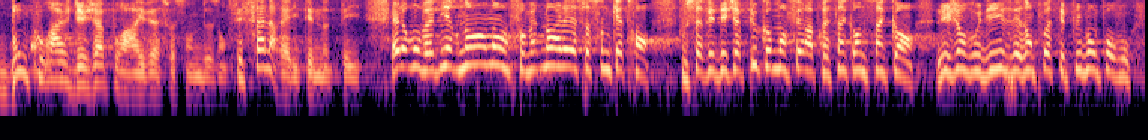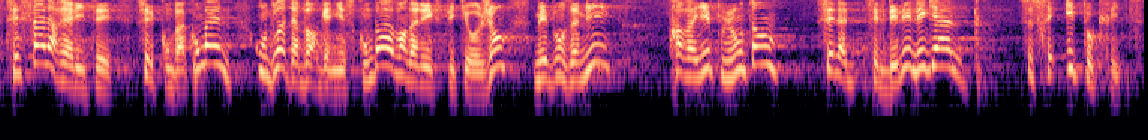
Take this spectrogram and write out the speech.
Bon courage déjà pour arriver à 62 ans. C'est ça la réalité de notre pays. Alors on va dire non, non, il faut maintenant aller à 64 ans. Vous savez déjà plus comment faire après 55 ans. Les gens vous disent les emplois c'est plus bon pour vous. C'est ça la réalité. C'est le combat qu'on mène. On doit d'abord gagner ce combat avant d'aller expliquer aux gens, mes bons amis, travaillez plus longtemps. C'est le délai légal. Ce serait hypocrite.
